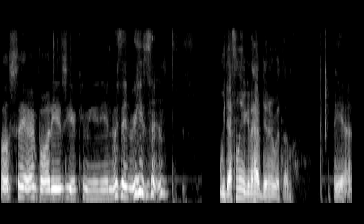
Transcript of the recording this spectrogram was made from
I'll say our body is your communion within reason. We definitely are gonna have dinner with them. Yeah.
